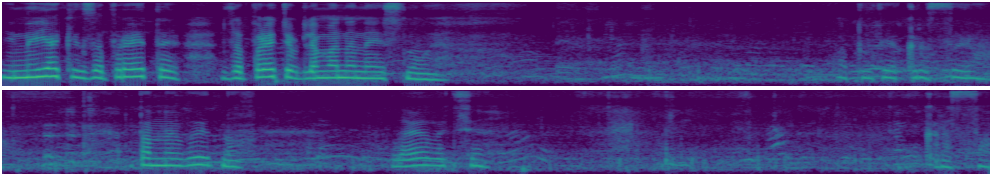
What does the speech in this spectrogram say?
І ніяких запретів, запретів для мене не існує. А тут як красиво. Там не видно. Левиці. Краса.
